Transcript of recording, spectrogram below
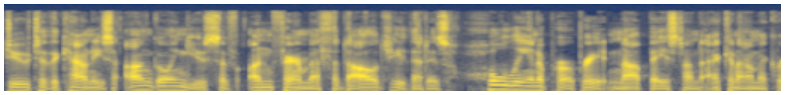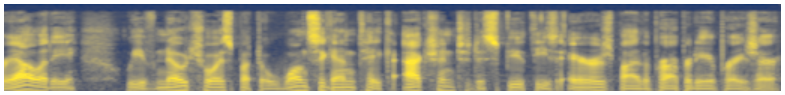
due to the county's ongoing use of unfair methodology that is wholly inappropriate and not based on economic reality. We have no choice but to once again take action to dispute these errors by the property appraiser.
